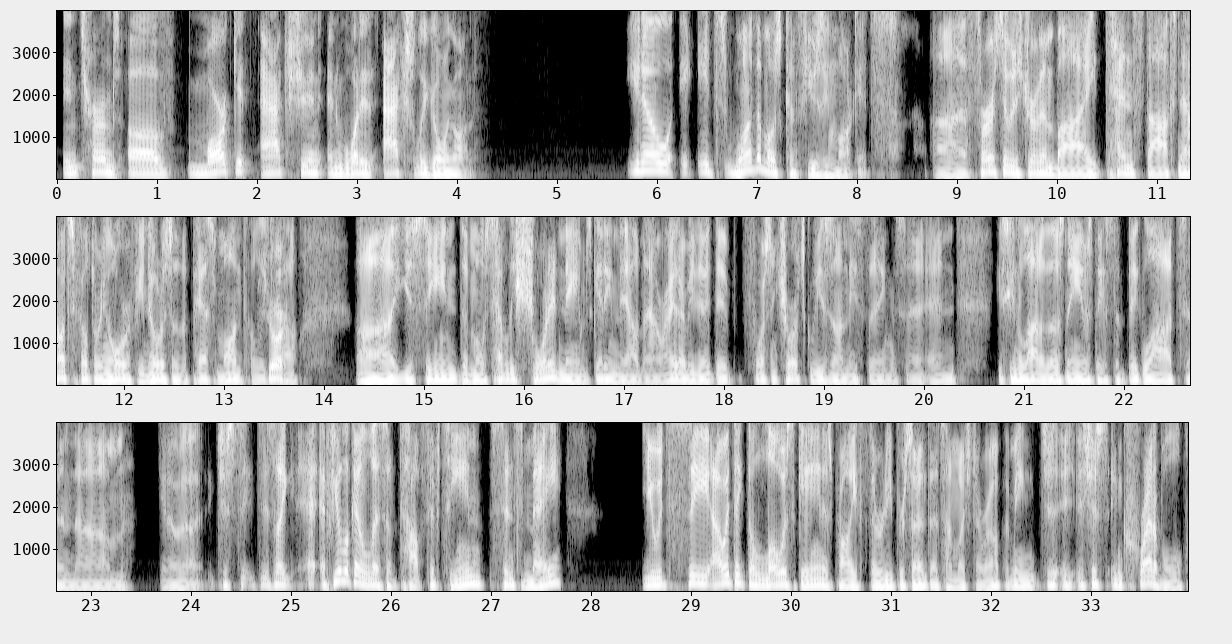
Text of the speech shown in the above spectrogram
in terms of market action and what is actually going on? You know, it's one of the most confusing markets. Uh, first, it was driven by 10 stocks. Now it's filtering over. If you notice over the past month, holy Sure. cow. Uh, you're seeing the most heavily shorted names getting nailed now, right? I mean, they're, they're forcing short squeezes on these things. a- And you've seen a lot of those names. I think it's the big lots. And, um, you know, uh, just, just like if you look at a list of top 15 since May, you would see, I would think the lowest gain is probably 30%. That's how much they're up. I mean, just, it's just incredible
